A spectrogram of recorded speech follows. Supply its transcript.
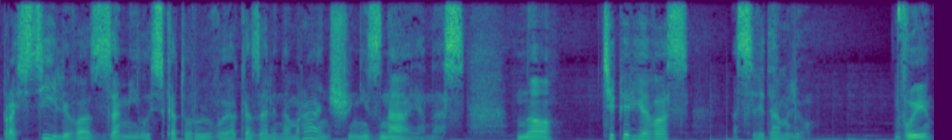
простили вас за милость, которую вы оказали нам раньше, не зная нас, но теперь я вас осведомлю. Вы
